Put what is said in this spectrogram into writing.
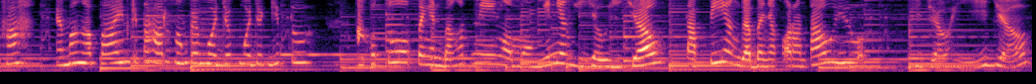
Hah? Emang ngapain kita harus sampai mojok-mojok gitu? Aku tuh pengen banget nih ngomongin yang hijau-hijau, tapi yang gak banyak orang tahu yuk. Hijau-hijau?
